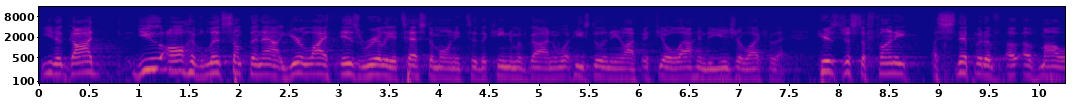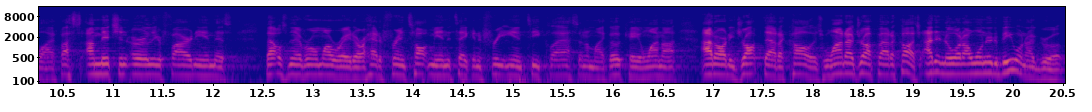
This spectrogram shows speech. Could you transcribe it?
you know, God you all have lived something out. Your life is really a testimony to the kingdom of God and what He's doing in your life if you'll allow Him to use your life for that. Here's just a funny a snippet of, of, of my life. I, I, mentioned earlier fire and EMS. That was never on my radar. I had a friend talk me into taking a free EMT class, and I'm like, okay, why not? I'd already dropped out of college. Why did I drop out of college? I didn't know what I wanted to be when I grew up.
